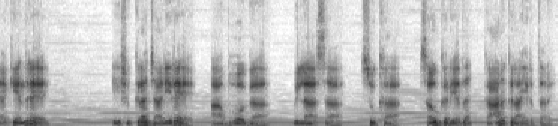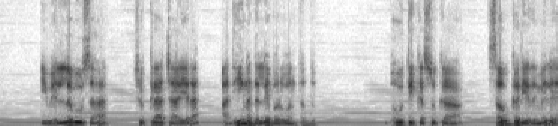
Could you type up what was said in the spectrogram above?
ಯಾಕೆ ಅಂದ್ರೆ ಈ ಶುಕ್ರಾಚಾರ್ಯರೇ ಆ ಭೋಗ, ವಿಲಾಸ, ಸುಖ, ಸೌಕರ್ಯದ ಕಾರಕರಾಗಿರ್ತಾರೆ ಇವೆಲ್ಲವೂ ಸಹ ಶುಕ್ರಾಚಾರ್ಯರ ಅಧೀನದಲ್ಲೇ ಬರುವಂತದ್ದು ಭೌತಿಕ ಸುಖ, ಸೌಕರ್ಯದ ಮೇಲೆ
